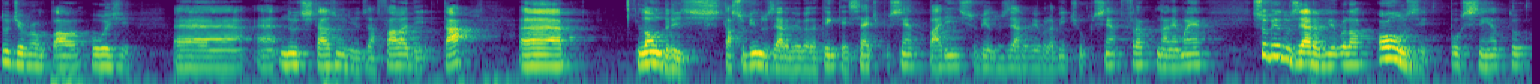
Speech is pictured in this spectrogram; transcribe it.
do Jerome Powell hoje é, é, nos Estados Unidos, a fala dele. Tá? Londres está subindo 0,37%, Paris subindo 0,21%, Frankfurt na Alemanha subindo 0,11%.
